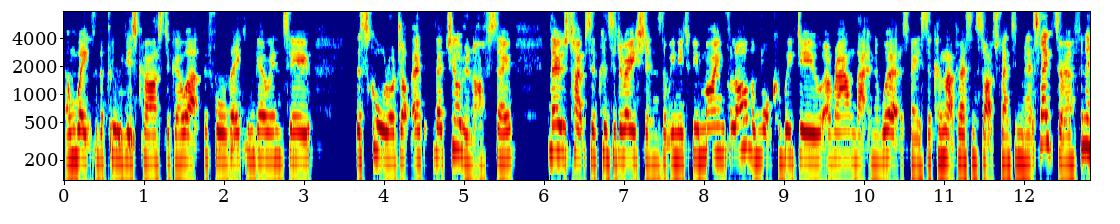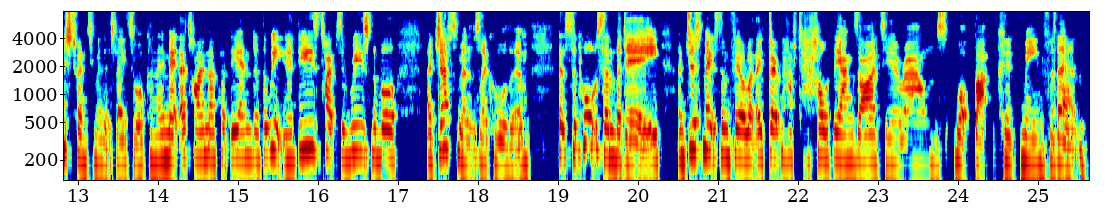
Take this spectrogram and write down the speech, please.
and wait for the previous cars to go up before they can go into the school or drop their, their children off. So those types of considerations that we need to be mindful of and what could we do around that in the workspace? So can that person start 20 minutes later and finish 20 minutes later or can they make their time up at the end of the week? You know these types of reasonable adjustments i call them that support somebody and just makes them feel like they don't have to hold the anxiety around what that could mean for them.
